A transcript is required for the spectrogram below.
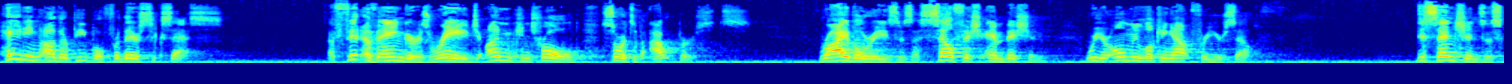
hating other people for their success. A fit of anger is rage, uncontrolled sorts of outbursts. Rivalries is a selfish ambition where you're only looking out for yourself dissensions, is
